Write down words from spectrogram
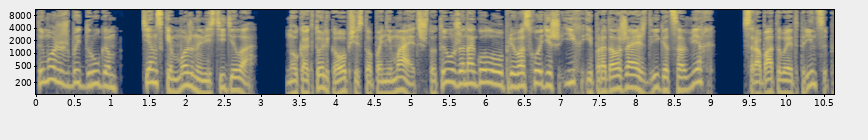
ты можешь быть другом, тем, с кем можно вести дела. Но как только общество понимает, что ты уже на голову превосходишь их и продолжаешь двигаться вверх, срабатывает принцип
